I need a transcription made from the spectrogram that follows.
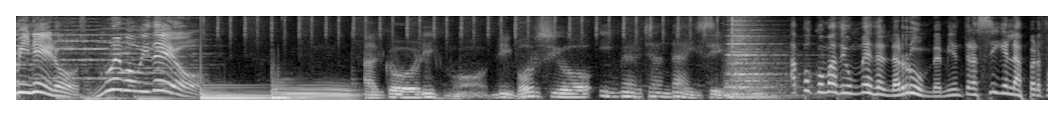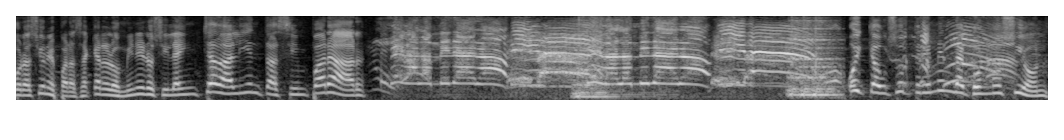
Mineros, nuevo video. Alcoholismo, divorcio y merchandising. A poco más de un mes del derrumbe, mientras siguen las perforaciones para sacar a los mineros y la hinchada alienta sin parar. ¡Viva los mineros! ¡Viva! ¡Viva los mineros! Hoy causó tremenda conmoción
